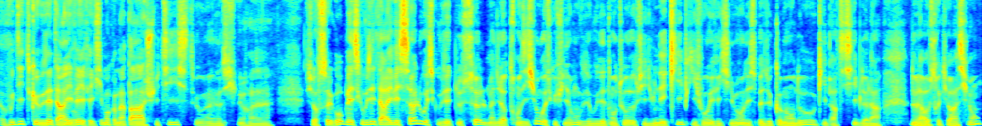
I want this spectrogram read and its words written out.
Vous dites que vous êtes arrivé effectivement comme un parachutiste ou, euh, sur, euh, sur ce groupe, mais est-ce que vous êtes arrivé seul ou est-ce que vous êtes le seul manager de transition ou est-ce que finalement vous, vous êtes entouré aussi d'une équipe qui font effectivement une espèce de commando qui participe de la, de la restructuration?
